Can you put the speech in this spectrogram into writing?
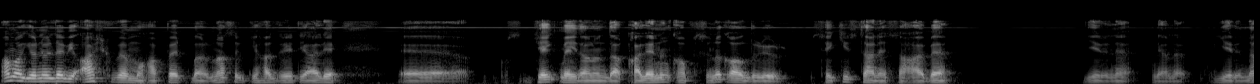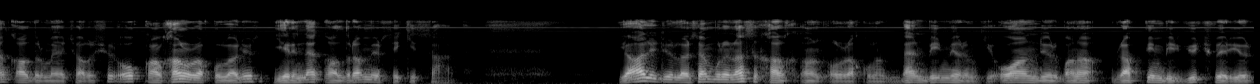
Ama gönülde bir aşk ve muhabbet var. Nasıl ki Hazreti Ali e, Cenk meydanında kalenin kapısını kaldırıyor. Sekiz tane sahabe yerine yani yerinden kaldırmaya çalışıyor. O kalkan olarak kullanıyor. Yerinden kaldıramıyor sekiz sahabe. Ya Ali diyorlar sen bunu nasıl kalkan olarak kullan? Ben bilmiyorum ki. O an diyor bana Rabbim bir güç veriyor.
